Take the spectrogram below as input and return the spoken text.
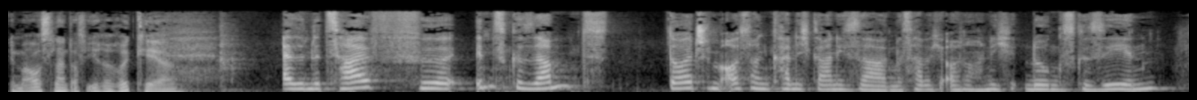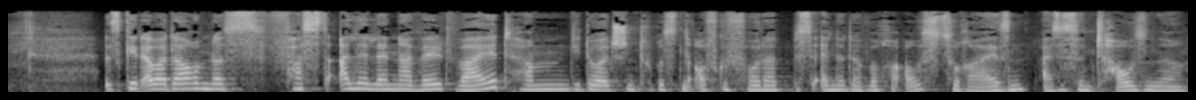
im Ausland auf ihre Rückkehr? Also eine Zahl für insgesamt Deutsche im Ausland kann ich gar nicht sagen. Das habe ich auch noch nicht nirgends gesehen. Es geht aber darum, dass fast alle Länder weltweit haben die deutschen Touristen aufgefordert, bis Ende der Woche auszureisen. Also es sind Tausende.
